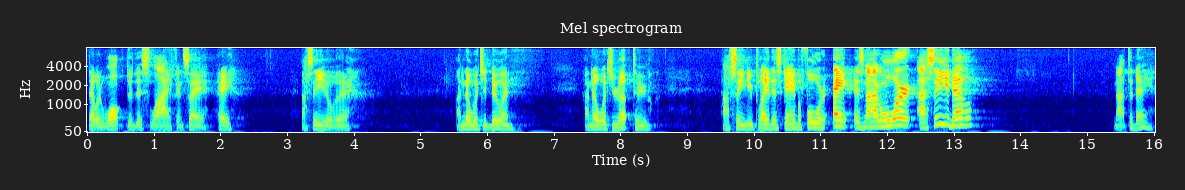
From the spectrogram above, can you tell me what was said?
that would walk through this life and say, hey, I see you over there. I know what you're doing. I know what you're up to. I've seen you play this game before. Hey, it's not going to work. I see you, devil. Not today.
